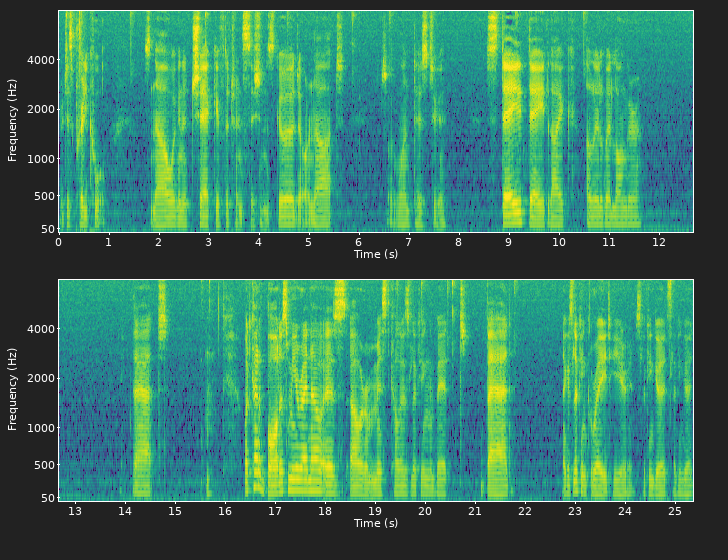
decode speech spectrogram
which is pretty cool. So now we're gonna check if the transition is good or not. So we want this to stay date like a little bit longer. Like that. What kind of bothers me right now is our mist colors looking a bit bad. Like it's looking great here, it's looking good, it's looking good.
